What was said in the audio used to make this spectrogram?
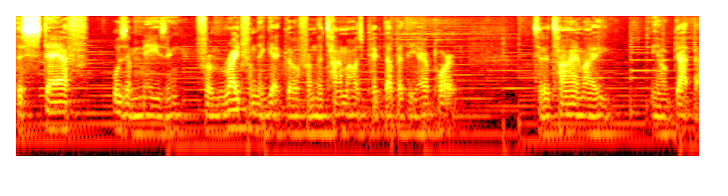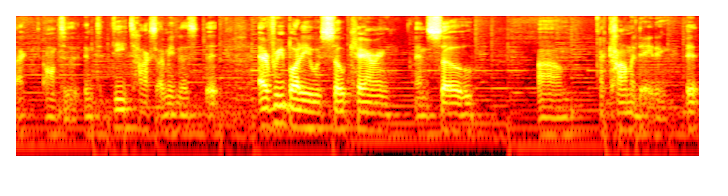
the staff was amazing from right from the get-go, from the time I was picked up at the airport to the time I, you know, got back onto into detox. I mean, this, it, everybody was so caring and so um, accommodating. It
